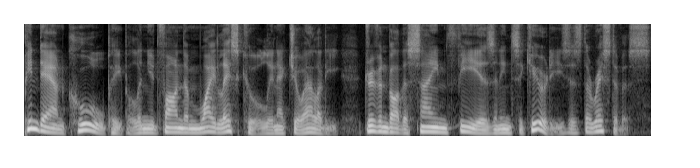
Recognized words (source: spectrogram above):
Pin down cool people and you'd find them way less cool in actuality, driven by the same fears and insecurities as the rest of us.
